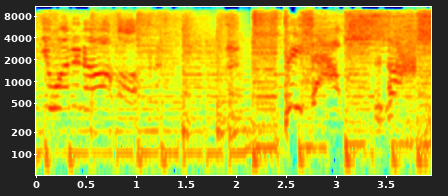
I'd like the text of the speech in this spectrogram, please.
make you want to know. Peace out.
